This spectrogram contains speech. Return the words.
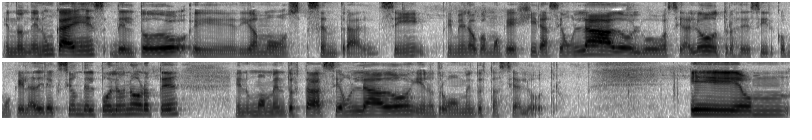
en donde nunca es del todo, eh, digamos, central. ¿sí? Primero como que gira hacia un lado, luego hacia el otro, es decir, como que la dirección del polo norte en un momento está hacia un lado y en otro momento está hacia el otro. Eh, um,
